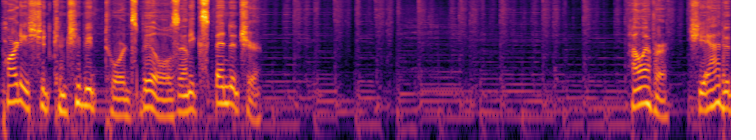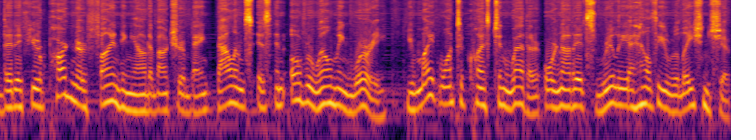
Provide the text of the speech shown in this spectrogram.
parties should contribute towards bills and expenditure. However, she added that if your partner finding out about your bank balance is an overwhelming worry, you might want to question whether or not it's really a healthy relationship.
